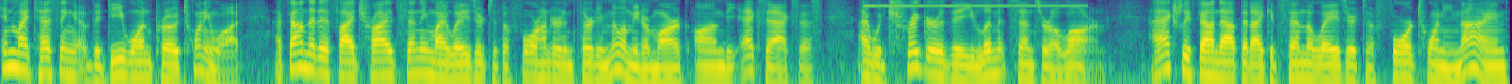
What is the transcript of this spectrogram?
In my testing of the D1 Pro 20 watt, I found that if I tried sending my laser to the 430 millimeter mark on the x-axis, I would trigger the limit sensor alarm. I actually found out that I could send the laser to 429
